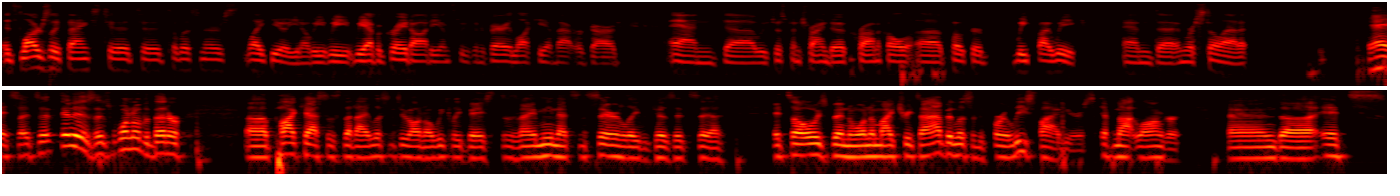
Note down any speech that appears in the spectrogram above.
it's largely thanks to, to to listeners like you. You know, we we we have a great audience. We've been very lucky in that regard, and uh, we've just been trying to chronicle uh, poker week by week, and uh, and we're still at it. Yeah, it's it's it is it's one of the better uh, podcasts that I listen to on a weekly basis, and I mean that sincerely because it's uh, it's always been one of my treats. I've been listening for at least five years, if not longer, and uh, it's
